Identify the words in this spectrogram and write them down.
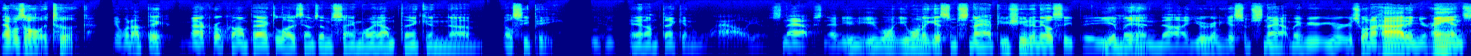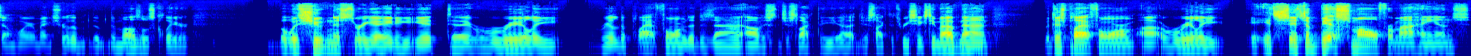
that was all it took. Yeah, when I think micro compact, a lot of times I'm the same way. I'm thinking um, LCP, Mhm. and I'm thinking, wow, you know, snap, snap. You you want you want to get some snap. You shoot an LCP, Yeah, man. and uh, you're going to get some snap. Maybe you're, you're it's going to hide in your hand somewhere. Make sure the, the the muzzle's clear. But with shooting this 380, it uh, really, really the platform, the design, obviously just like the uh, just like the 365 nine, but this platform uh, really it's it's a bit small for my hands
